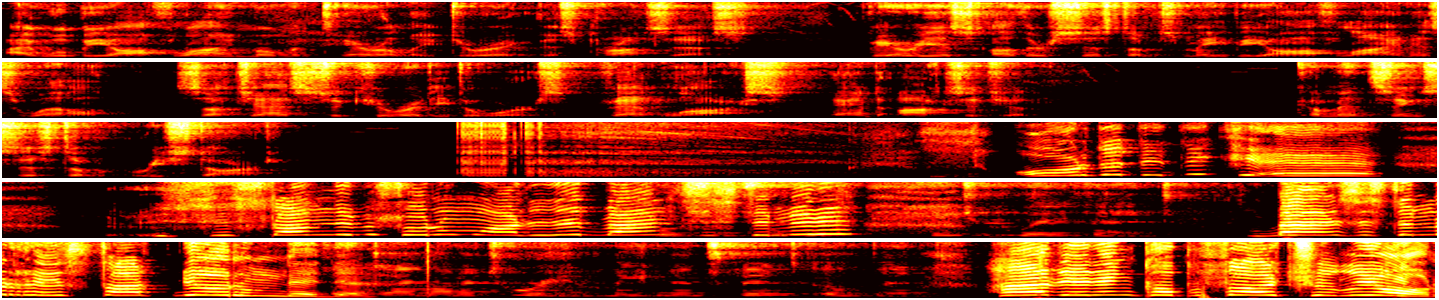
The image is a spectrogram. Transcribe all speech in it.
I will be offline momentarily during this process. Various other systems may be offline as well, such as security doors, vent locks, and oxygen. Commencing system restart. Orada dedi ki eee, sistemde bir sorun var dedi. Ben sistemi ben sistemi restartlıyorum dedi. Her yerin kapısı açılıyor.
